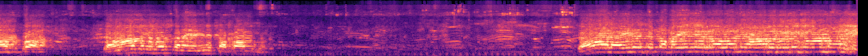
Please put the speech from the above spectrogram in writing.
అబ్బా సమాధానం వస్తున్నాయి ఎన్ని తపాసులు. రావాలి ఐదో చెట్ల బయలుదేరి రావాలి ఆరు రెడీగా ఉండాలి.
